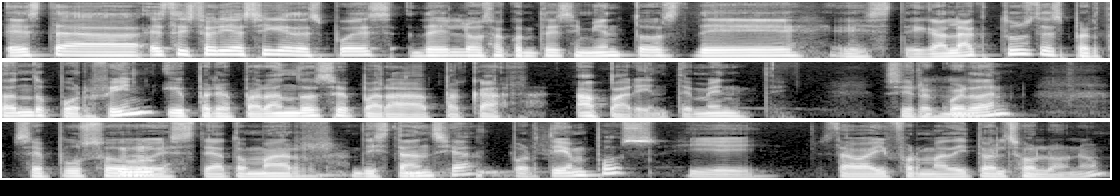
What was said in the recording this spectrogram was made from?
Esta, esta historia sigue después de los acontecimientos de este, Galactus despertando por fin y preparándose para atacar, aparentemente. Si recuerdan, se puso este, a tomar distancia por tiempos y estaba ahí formadito él solo, ¿no?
